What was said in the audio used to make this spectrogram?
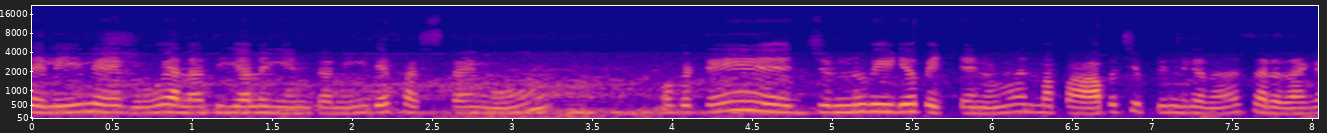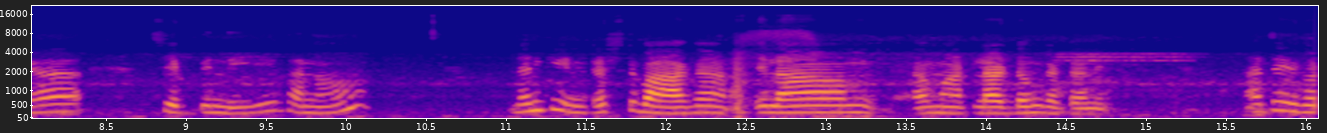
తెలియలేదు. ఎలా తీయాలి ఏంటని. ఇదే ఫస్ట్ టైము. ఒకటే జున్ను వీడియో పెట్టాను. అది మా పాప చెప్పింది కదా సరదాగా చెప్పింది తను. దానికి ఇంట్రెస్ట్ బాగా ఇలా మాట్లాడడం గట్రాని అయితే ఇదిగో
